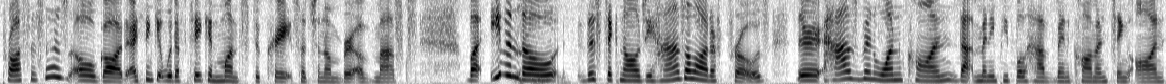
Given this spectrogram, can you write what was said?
processes, oh God, I think it would have taken months to create such a number of masks. But even though this technology has a lot of pros, there has been one con that many people have been commenting on,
